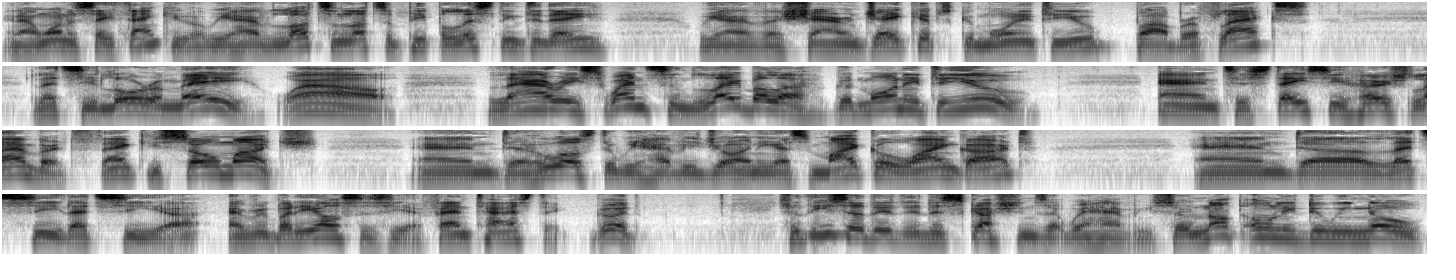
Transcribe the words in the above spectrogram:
And I want to say thank you. We have lots and lots of people listening today. We have uh, Sharon Jacobs. Good morning to you. Barbara Flax. Let's see, Laura May. Wow. Larry Swenson, Labeler. Good morning to you. And to Stacy Hirsch Lambert. Thank you so much. And uh, who else do we have here joining us? Michael Weingart. And uh, let's see, let's see. Uh, everybody else is here. Fantastic. Good. So these are the, the discussions that we're having. So not only do we know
